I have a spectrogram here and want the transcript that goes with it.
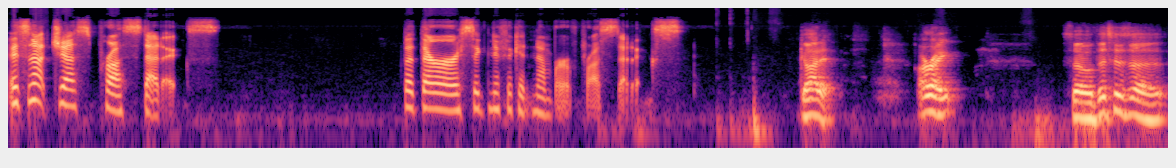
it's not just prosthetics but there are a significant number of prosthetics Got it. All right. So this is a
